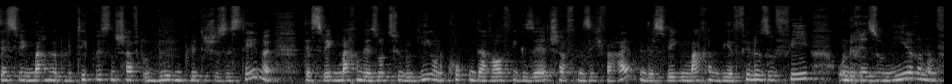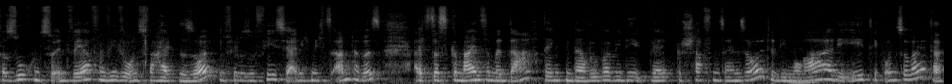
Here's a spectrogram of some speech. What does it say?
Deswegen machen wir Politikwissenschaft und bilden politische Systeme. Deswegen machen wir Soziologie und gucken darauf, wie Gesellschaften sich verhalten. Deswegen machen wir Philosophie und resonieren und versuchen zu entwerfen, wie wir uns verhalten sollten. Philosophie ist ja eigentlich nichts anderes als das gemeinsame Nachdenken darüber, wie die Welt beschaffen sein sollte, die Moral, die Ethik und so weiter.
